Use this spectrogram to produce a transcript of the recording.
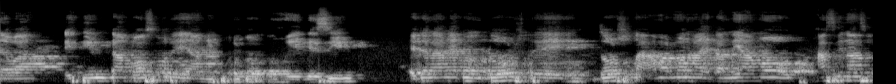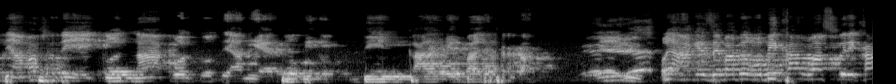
নেওয়া, এই তিনটা বছরে আমি পরিবর্তন হয়ে গেছি। এটা আমি এখন দোষ দেই দোষ না। আমার মনে হয় এটা নিয়ামত। হাসিনা যদি আমার সাথে এই না করতো তে আমি এতদিন দিন কায়েমের বাইরে থাকতাম। ওই আগে যেভাবে অভিখা ওয়াশ করে খা।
